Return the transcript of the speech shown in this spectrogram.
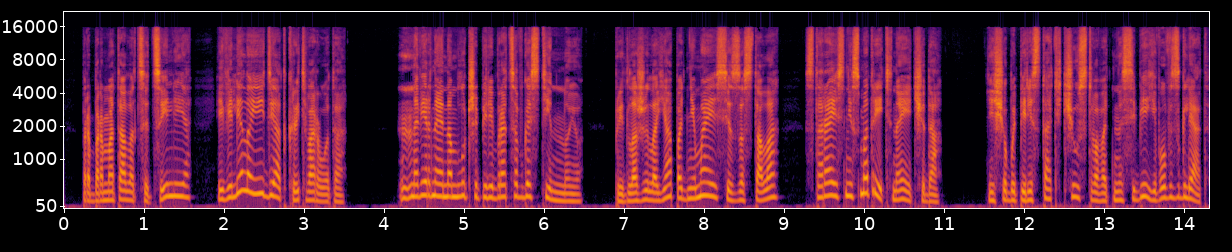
— пробормотала Цицилия и велела Иде открыть ворота. «Наверное, нам лучше перебраться в гостиную», — предложила я, поднимаясь из-за стола, стараясь не смотреть на Эчида. Еще бы перестать чувствовать на себе его взгляд.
